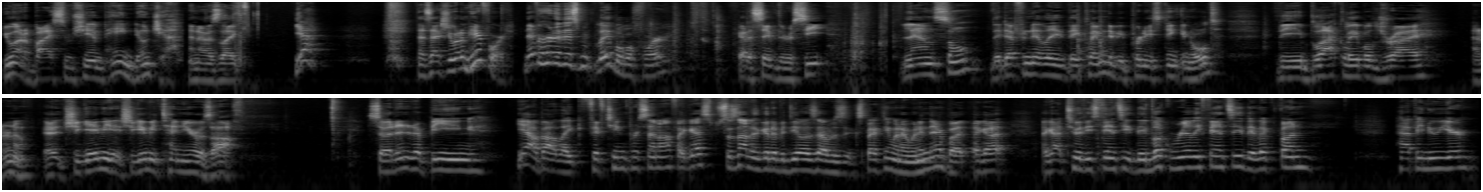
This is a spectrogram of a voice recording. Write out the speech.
you want to buy some champagne, don't you? And I was like, yeah, that's actually what I'm here for. Never heard of this label before. Gotta save the receipt. Lanson, they definitely, they claim to be pretty stinking old. The black label dry, I don't know. Uh, She gave me, she gave me 10 euros off. So it ended up being, yeah, about like 15% off, I guess. So it's not as good of a deal as I was expecting when I went in there, but I got, I got two of these fancy, they look really fancy, they look fun. Happy New Year.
